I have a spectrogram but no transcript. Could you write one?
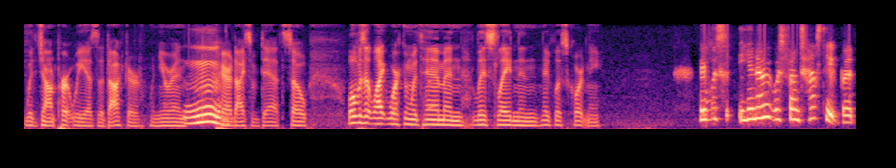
with Jon Pertwee as the doctor when you were in Mm. Paradise of Death. So, what was it like working with him and Liz Sladen and Nicholas Courtney? It was, you know, it was fantastic, but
